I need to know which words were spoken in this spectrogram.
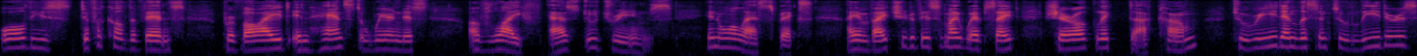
all these difficult events provide enhanced awareness of life, as do dreams, in all aspects. I invite you to visit my website, SherylGlick.com, to read and listen to leaders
